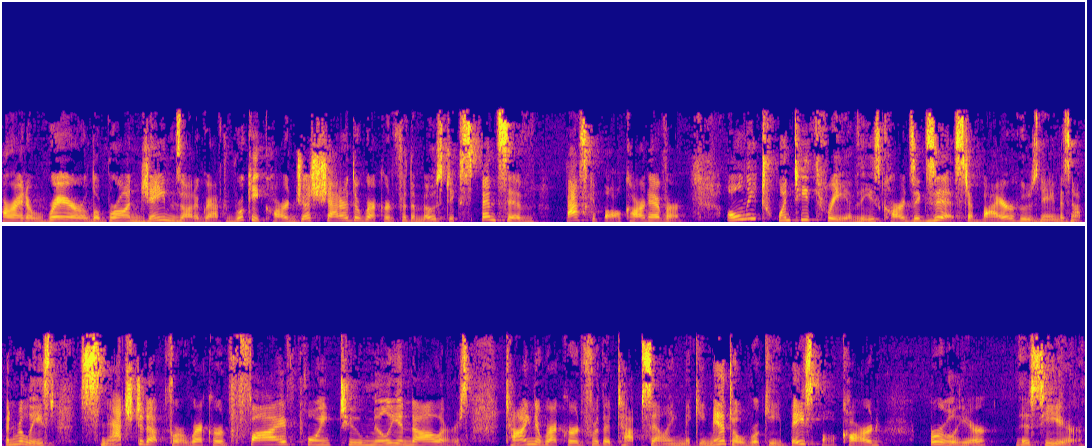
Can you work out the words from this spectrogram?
All right, a rare LeBron James autographed rookie card just shattered the record for the most expensive basketball card ever. Only 23 of these cards exist. A buyer whose name has not been released snatched it up for a record $5.2 million, tying the record for the top selling Mickey Mantle rookie baseball card earlier this year.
